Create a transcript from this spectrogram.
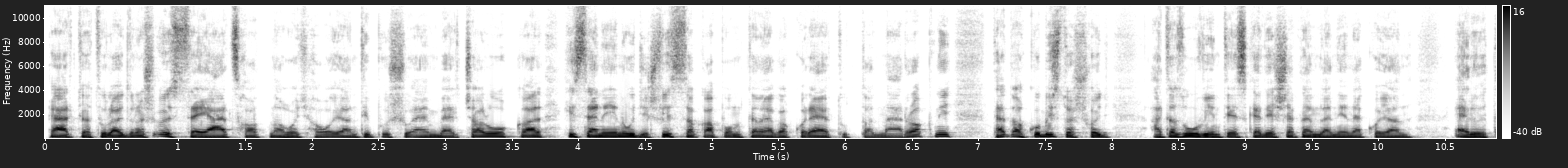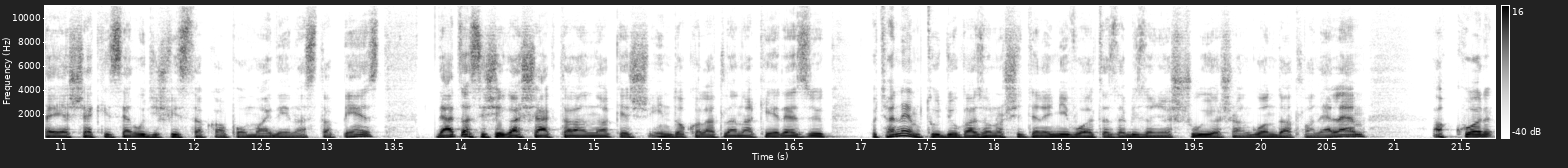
kártya tulajdonos összejátszhatna, hogyha olyan típusú ember csalókkal, hiszen én úgyis visszakapom, te meg akkor el tudtad már rakni. Tehát akkor biztos, hogy hát az óvintézkedések nem lennének olyan erőteljesek, hiszen úgyis visszakapom majd én azt a pénzt. De hát azt is igazságtalannak és indokolatlannak érezzük, hogyha nem tudjuk azonosítani, hogy mi volt az a bizonyos súlyosan gondatlan elem, akkor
